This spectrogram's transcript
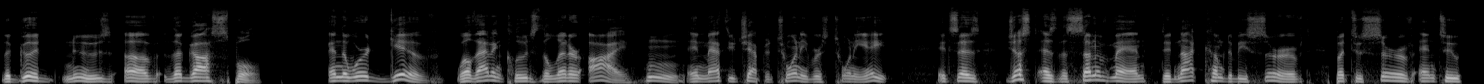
the good news of the gospel. And the word give, well, that includes the letter I. Hmm, in Matthew chapter 20, verse 28, it says, Just as the Son of Man did not come to be served, but to serve and to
